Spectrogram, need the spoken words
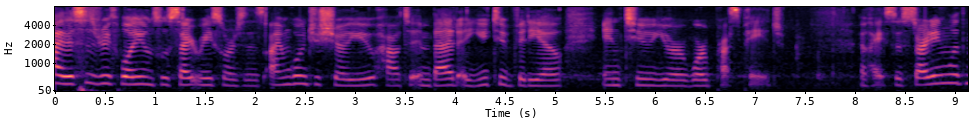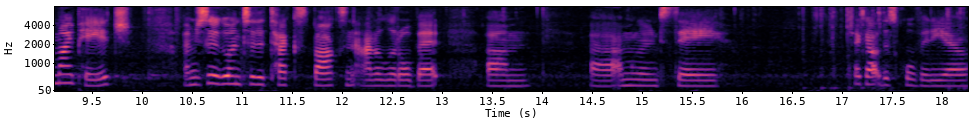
Hi, this is Ruth Williams with Site Resources. I'm going to show you how to embed a YouTube video into your WordPress page. Okay, so starting with my page, I'm just going to go into the text box and add a little bit. Um, uh, I'm going to say, check out this cool video.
